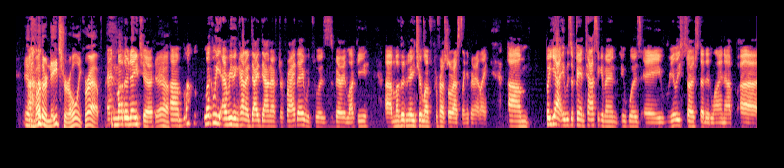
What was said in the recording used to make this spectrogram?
And Mother Nature, holy crap! and Mother Nature. Yeah. Um, luck- luckily, everything kind of died down after Friday, which was very lucky. Uh, Mother Nature loves professional wrestling, apparently. Um, but yeah, it was a fantastic event. It was a really star-studded lineup. Uh,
